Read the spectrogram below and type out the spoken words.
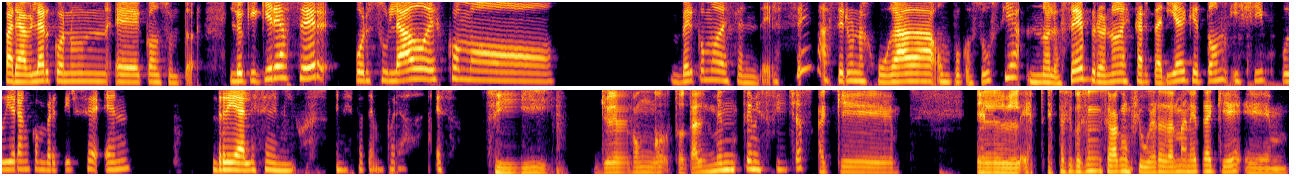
para hablar con un eh, consultor. Lo que quiere hacer por su lado es como ver cómo defenderse, hacer una jugada un poco sucia, no lo sé, pero no descartaría que Tom y Sheep pudieran convertirse en reales enemigos en esta temporada. Eso. Sí, yo le pongo totalmente mis fichas a que esta situación se va a configurar de tal manera que em,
